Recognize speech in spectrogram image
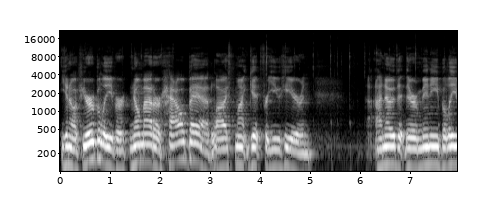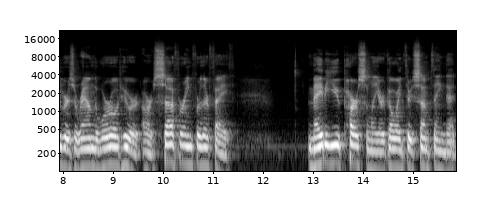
you know, if you're a believer, no matter how bad life might get for you here, and I know that there are many believers around the world who are, are suffering for their faith. Maybe you personally are going through something that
